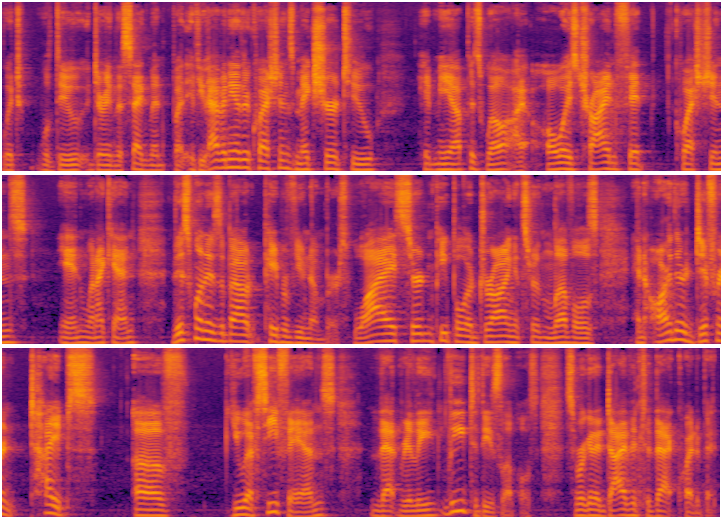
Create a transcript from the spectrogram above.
which we'll do during the segment. But if you have any other questions, make sure to hit me up as well. I always try and fit questions in when I can. This one is about pay per view numbers. Why certain people are drawing at certain levels, and are there different types of UFC fans that really lead to these levels? So we're going to dive into that quite a bit.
